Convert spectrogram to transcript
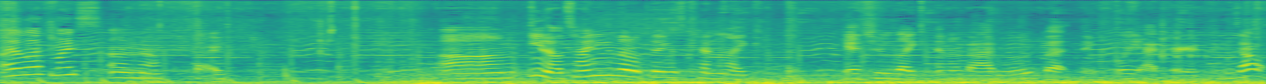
I left my. Oh no, sorry. Um, you know, tiny little things can like get you like in a bad mood, but thankfully I figured things out.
